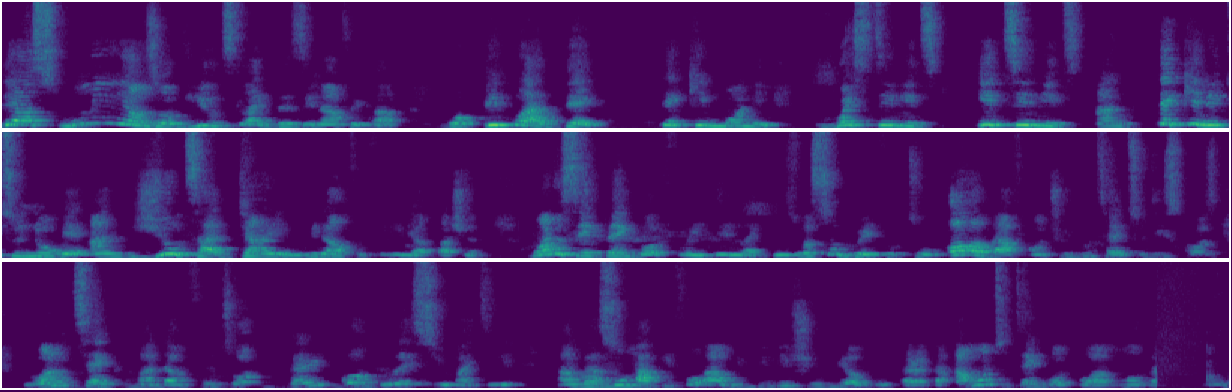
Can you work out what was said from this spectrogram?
There's millions of youths like this in Africa, but people are there taking money, wasting it, eating it, and taking it to nowhere. And youths are dying without fulfilling their passion. We want to say thank God for a day like this. We're so grateful to all that have contributed to this cause. We want to thank Madam Funto. Very God bless you mightily. And we're so happy for her. We believe she will be of good character. I want to thank God for her mother. mo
